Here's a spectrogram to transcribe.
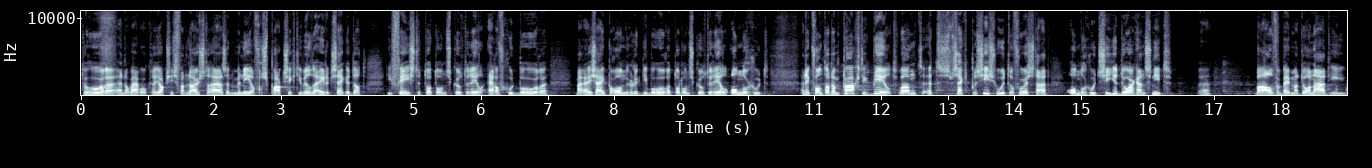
te horen en er waren ook reacties van luisteraars en de meneer versprak zich, die wilde eigenlijk zeggen dat die feesten tot ons cultureel erfgoed behoren. Maar hij zei per ongeluk, die behoren tot ons cultureel ondergoed. En ik vond dat een prachtig beeld, want het zegt precies hoe het ervoor staat. Ondergoed zie je doorgaans niet. Behalve bij Madonna, die,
